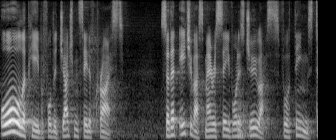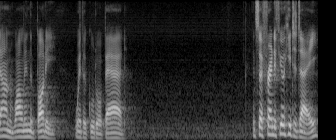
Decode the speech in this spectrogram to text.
all appear before the judgment seat of Christ so that each of us may receive what is due us for things done while in the body, whether good or bad. And so, friend, if you're here today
